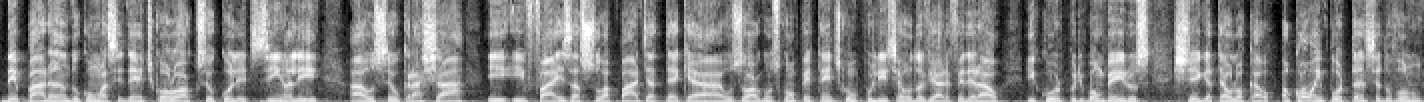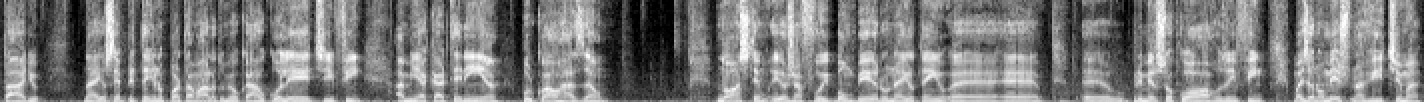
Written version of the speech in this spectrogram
deparando com um acidente, coloca o seu coletezinho ali, ah, o seu crachá e, e faz a sua parte até que a, os órgãos competentes, como Polícia Rodoviária Federal e Corpo de Bombeiros, chegue até o local. Qual a importância do voluntário? Né? Eu sempre tenho no porta-mala do meu carro colete, enfim, a minha carteirinha. Por qual razão? Nós temos, eu já fui bombeiro, né? Eu tenho é, é, é, o primeiro socorros, enfim, mas eu não mexo na vítima.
